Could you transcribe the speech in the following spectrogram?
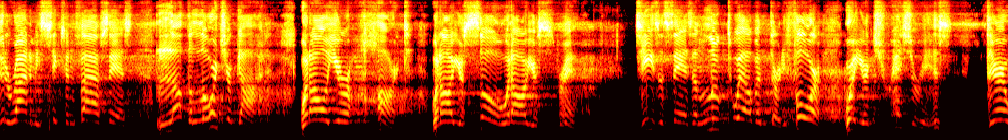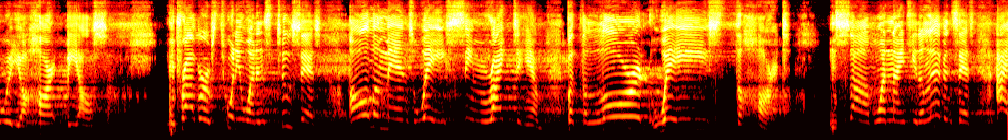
Deuteronomy 6 and 5 says, Love the Lord your God with all your heart, with all your soul, with all your strength. Jesus says in Luke 12 and 34, Where your treasure is, there will your heart be also. In Proverbs 21 and 2 says, All a man's ways seem right to him, but the Lord weighs the heart. In Psalm 119.11 says, I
